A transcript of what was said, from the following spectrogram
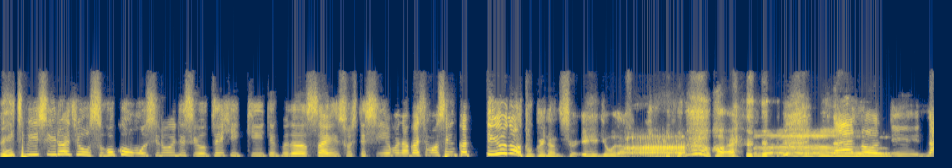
え HBC ラジオすごく面白いですよ。ぜひ聞いてください。そして CM 流しませんかっていうのは得意なんですよ。営業だから。あはい。ななのに、な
